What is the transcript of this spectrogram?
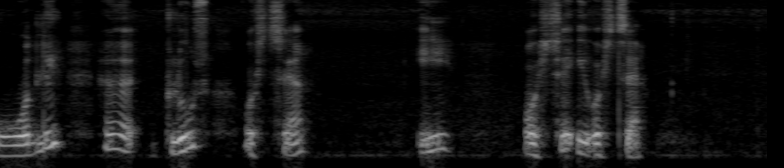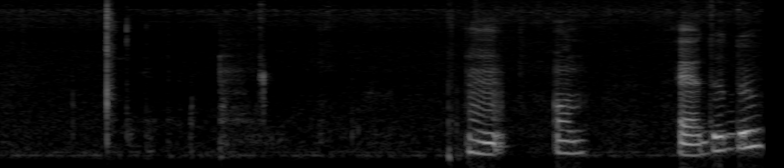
Годлі. Плюс ось це. І ось це і ось це. On added.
